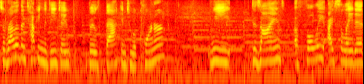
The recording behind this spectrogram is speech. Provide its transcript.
So rather than tucking the DJ booth back into a corner, we designed a fully isolated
